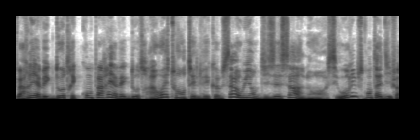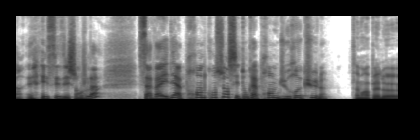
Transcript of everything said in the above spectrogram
parler avec d'autres et comparer avec d'autres. Ah ouais, toi, on t'élevait élevé comme ça, oui, on te disait ça. Non, c'est horrible ce qu'on t'a dit. Enfin, et ces échanges-là, ça va aider à prendre conscience et donc à prendre du recul. Ça me rappelle euh,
